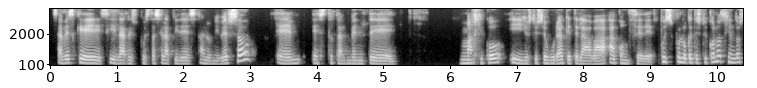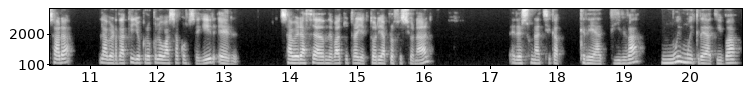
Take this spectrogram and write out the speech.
Sabes que si la respuesta se la pides al universo, él es totalmente mágico y yo estoy segura que te la va a conceder. Pues por lo que te estoy conociendo, Sara, la verdad que yo creo que lo vas a conseguir, el saber hacia dónde va tu trayectoria profesional. Eres una chica creativa, muy, muy creativa,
